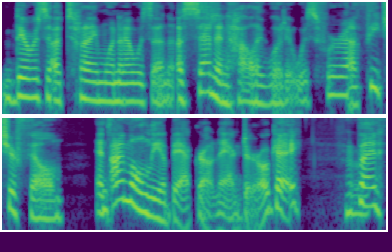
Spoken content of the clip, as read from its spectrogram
There was a time when I was on a set in Hollywood. It was for a feature film, and I'm only a background actor, okay? but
